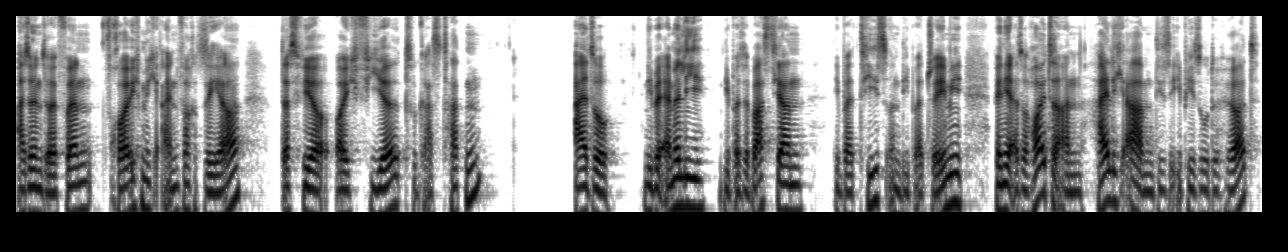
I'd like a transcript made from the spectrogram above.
Also insofern freue ich mich einfach sehr, dass wir euch vier zu Gast hatten. Also Liebe Emily, lieber Sebastian, lieber Thies und lieber Jamie, wenn ihr also heute an Heiligabend diese Episode hört,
